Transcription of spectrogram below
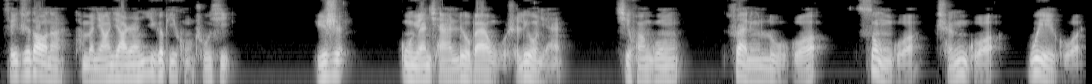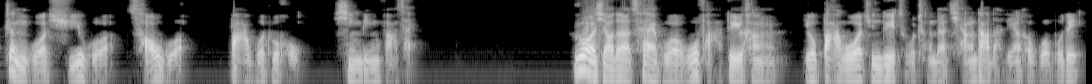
谁知道呢？他们娘家人一个鼻孔出气。于是，公元前六百五十六年，齐桓公率领鲁国、宋国、陈国。魏国、郑国、徐国、曹国八国诸侯兴兵伐蔡。弱小的蔡国无法对抗由八国军队组成的强大的联合国部队，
